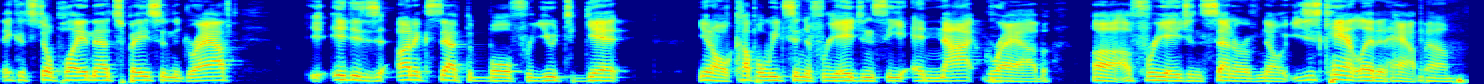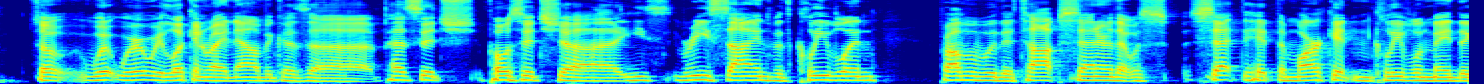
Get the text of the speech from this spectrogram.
They could still play in that space in the draft. It is unacceptable for you to get, you know, a couple weeks into free agency and not grab uh, a free agent center of note. You just can't let it happen. Yeah. So wh- where are we looking right now? Because uh, Pesic, Pocic, uh, he's re-signs with Cleveland probably the top center that was set to hit the market, and Cleveland made the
